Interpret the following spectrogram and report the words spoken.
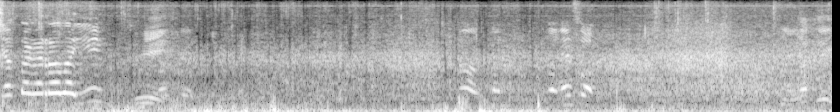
¿Ya está, agarrada ahí? Sí. No, con, con eso. ¿Y allá qué?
